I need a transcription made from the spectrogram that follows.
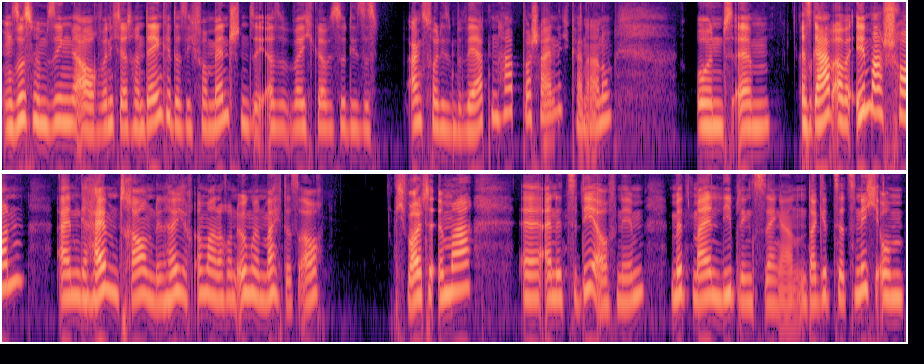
Und so ist mit dem Singen auch. Wenn ich daran denke, dass ich vor Menschen sehe, also weil ich glaube, so dieses Angst vor diesem Bewerten habe, wahrscheinlich, keine Ahnung. Und ähm, es gab aber immer schon einen geheimen Traum, den habe ich auch immer noch und irgendwann mache ich das auch. Ich wollte immer äh, eine CD aufnehmen mit meinen Lieblingssängern. Und da geht es jetzt nicht um,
